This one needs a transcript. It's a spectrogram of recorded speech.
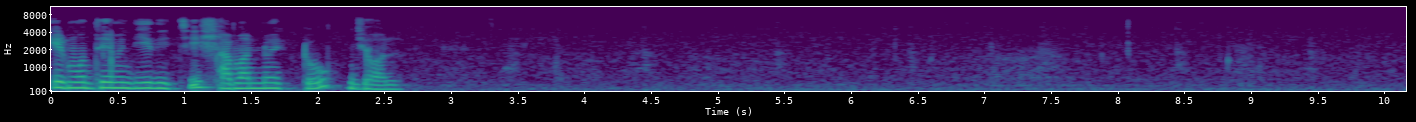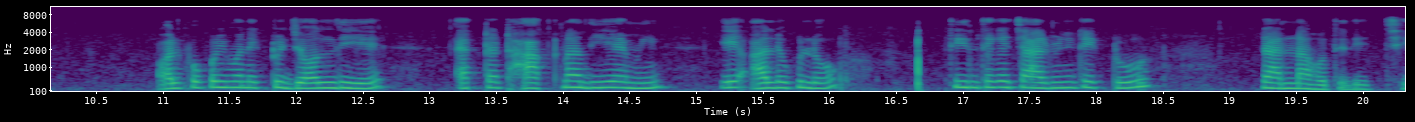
এর মধ্যে আমি দিয়ে দিচ্ছি সামান্য একটু জল। অল্প পরিমাণ একটু জল দিয়ে একটা ঢাকনা দিয়ে আমি এই আলুগুলো তিন থেকে চার মিনিট একটু রান্না হতে দিচ্ছি।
